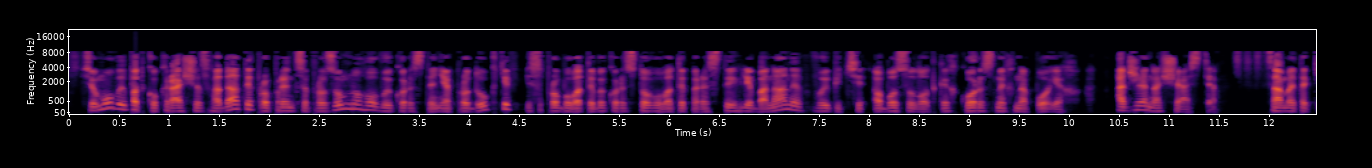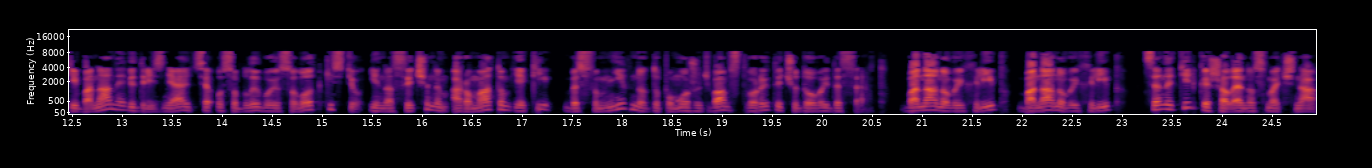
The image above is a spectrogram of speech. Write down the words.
В цьому випадку краще згадати про принцип розумного використання продуктів і спробувати використовувати перестиглі банани в випічці або солодких корисних напоях. Адже, на щастя, саме такі банани відрізняються особливою солодкістю і насиченим ароматом, які, безсумнівно, допоможуть вам створити чудовий десерт. Банановий хліб, банановий хліб. Це не тільки шалено смачна,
